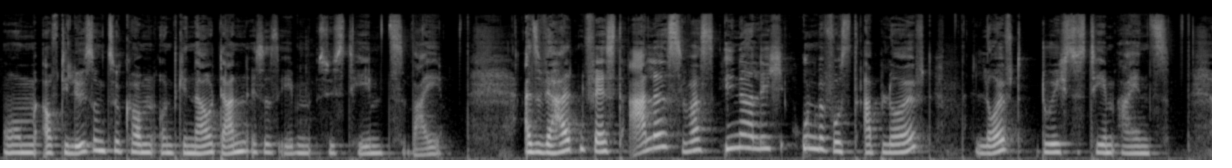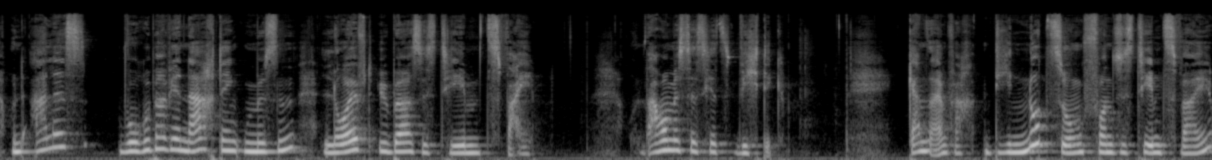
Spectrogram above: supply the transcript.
um auf die Lösung zu kommen und genau dann ist es eben System 2. Also wir halten fest, alles, was innerlich unbewusst abläuft, läuft durch System 1. Und alles, worüber wir nachdenken müssen, läuft über System 2. Warum ist das jetzt wichtig? Ganz einfach, die Nutzung von System 2,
